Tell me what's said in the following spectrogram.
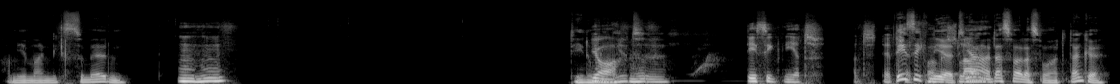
haben hier mal nichts zu melden. Mhm. Denominiert. Ja, äh, designiert hat der Designiert, ja, das war das Wort. Danke.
